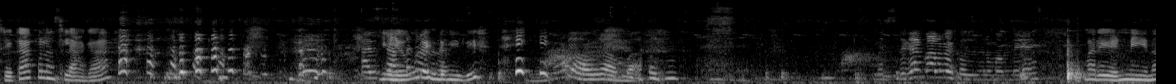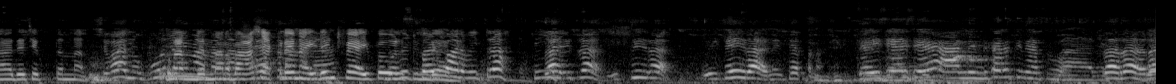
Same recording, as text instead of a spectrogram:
శ్రీకాకుళం స్లాగా? ఏ ఊరండి మీది? మరి నేను అదే చెప్తున్నాను. శివ నువ్వు మన మన భాష ఎక్కడైనా ఐడెంటిఫై అయిపోవలసిందే. దయచేసి వాళ్ళు ఎందుకని తినేస్తాము రా రా రా.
